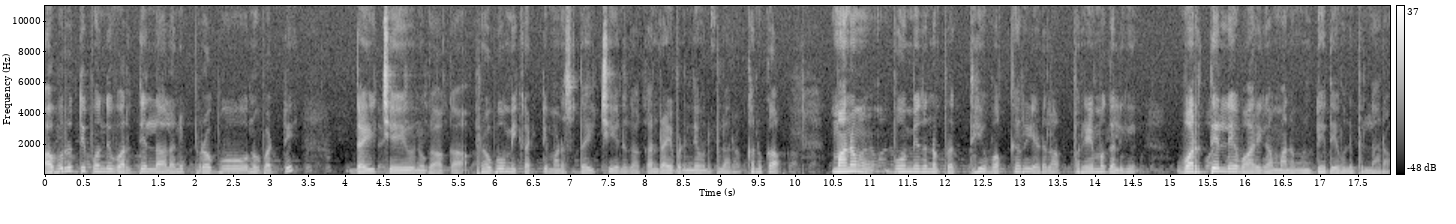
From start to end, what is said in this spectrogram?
అభివృద్ధి పొంది వర్ధిల్లాలని ప్రభువును బట్టి దయచేయునుగాక. ప్రభు మీ కట్టి మనసు దయచేయునుగాక అని రాయబడింది దేవుని పిల్లారా. కనుక మనము భూమి మీద ఉన్న ప్రతి ఒక్కరి ఎడల ప్రేమ కలిగి వర్దెల్లే వారిగా మనం ఉంటే దేవుని పిల్లారా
